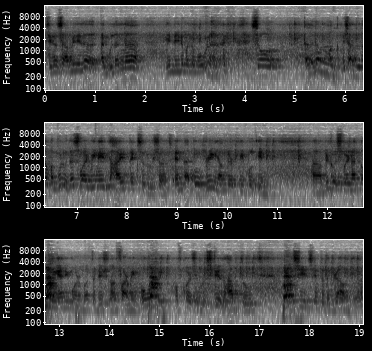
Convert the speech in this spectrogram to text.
Sinasabi nila, tag-ulan na, hindi naman umuulan. so, talagang mag, masyado na magulo. That's why we need high-tech solutions. And that will bring younger people in. Uh, because we're not talking anymore about traditional farming only. Of course, you will still have to put seeds into the ground. know.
